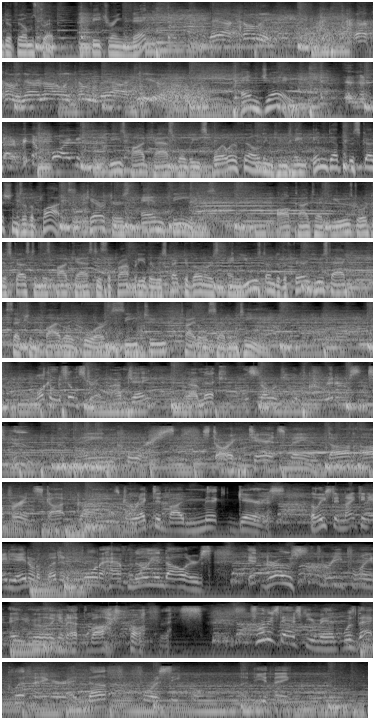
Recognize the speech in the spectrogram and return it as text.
welcome to Filmstrip, featuring Nick. They are coming. They are coming. They are not only coming, they are here. And Jay. This better be important. These podcasts will be spoiler filled and contain in depth discussions of the plots, characters, and themes. All content used or discussed in this podcast is the property of the respective owners and used under the Fair Use Act, Section 504, C2, Title 17. Welcome to Filmstrip. I'm Jay. And I'm Nick. This is our review of Critters 2, the main course, starring Terrence Mann, Don Opper, and Scott Grimes. Directed by Mick Garris. Released in 1988 on a budget of $4.5 million, it grossed 3.8 million at the box office. So let me just ask you, man, was that cliffhanger enough for a sequel, uh, do you think?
